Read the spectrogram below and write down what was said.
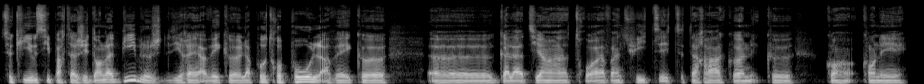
ce qui est aussi partagé dans la Bible, je dirais, avec euh, l'apôtre Paul, avec euh, Galatiens 3, 28, etc., qu'on est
